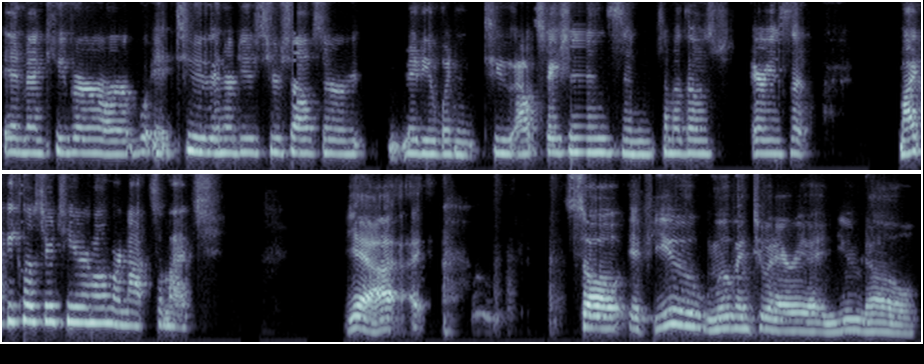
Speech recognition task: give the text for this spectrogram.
in Vancouver or to introduce yourselves or maybe it wouldn't to outstations and some of those areas that might be closer to your home or not so much? Yeah, I, I, so if you move into an area and you know,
